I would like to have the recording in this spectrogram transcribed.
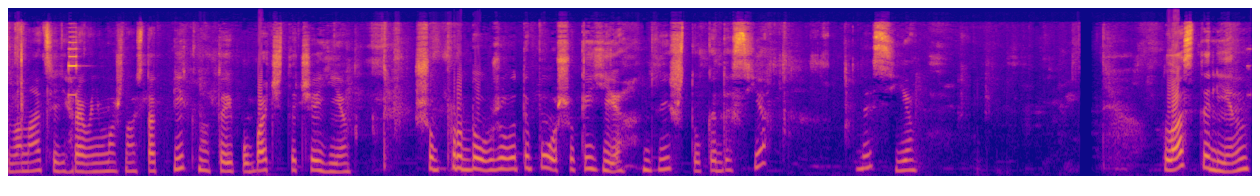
12 гривень. Можна ось так пікнути і побачити, чи є. Щоб продовжувати пошуки, є. Дві штуки десь є. Десь є. Пластилін,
